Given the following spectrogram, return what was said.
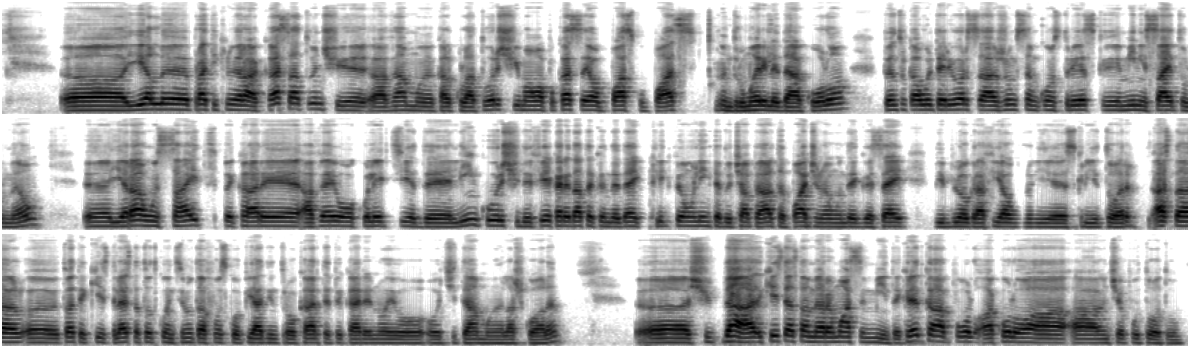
el uh, practic nu era acasă atunci, uh, aveam calculator și m-am apucat să iau pas cu pas în drumările de acolo pentru ca ulterior să ajung să-mi construiesc mini-site-ul meu. Era un site pe care aveai o colecție de linkuri și de fiecare dată când dai click pe un link te ducea pe altă pagină unde găseai bibliografia unui scriitor. Asta, toate chestiile astea, tot conținutul a fost copiat dintr-o carte pe care noi o, o citeam la școală. Uh, și da, chestia asta mi-a rămas în minte. Cred că acolo, acolo a, a început totul.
